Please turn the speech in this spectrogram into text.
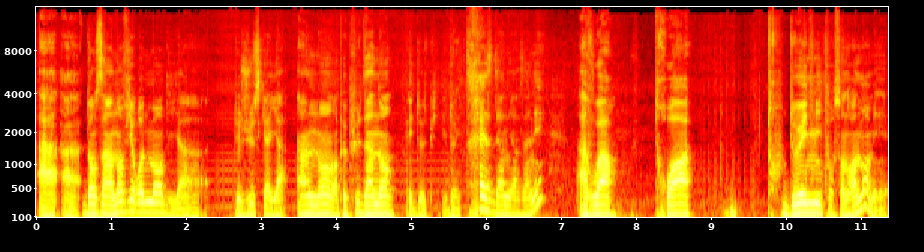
à- à- dans un environnement d'il y a de jusqu'à il y a un an, un peu plus d'un an, et depuis de les 13 dernières années, avoir 3, 2,5% de rendement, mais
